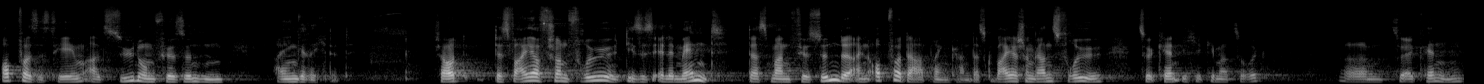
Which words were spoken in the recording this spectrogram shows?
Opfersystem als Sühnung für Sünden eingerichtet. Schaut, das war ja schon früh dieses Element, dass man für Sünde ein Opfer darbringen kann. Das war ja schon ganz früh zu erkennen. Ich gehe mal zurück. Ähm, zu erkennen.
